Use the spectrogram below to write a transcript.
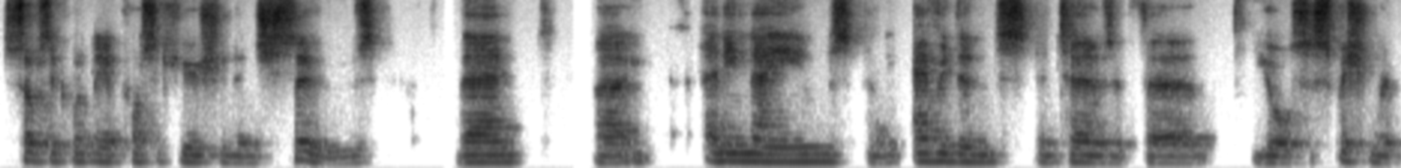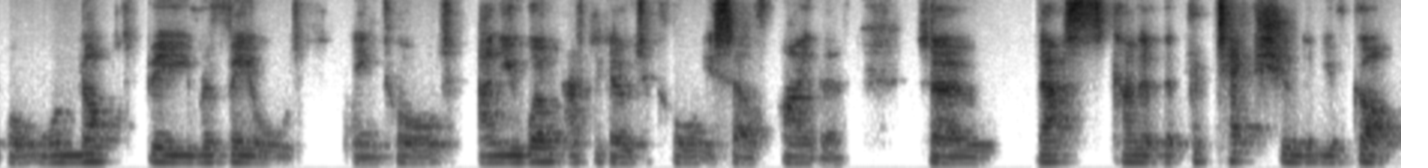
subsequently a prosecution ensues, then uh, any names and the evidence in terms of the your suspicion report will not be revealed in court and you won't have to go to court yourself either. So that's kind of the protection that you've got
